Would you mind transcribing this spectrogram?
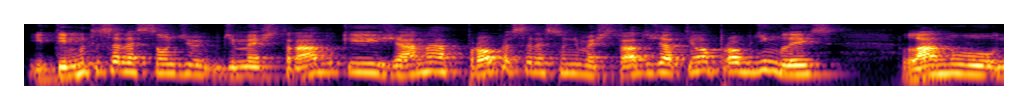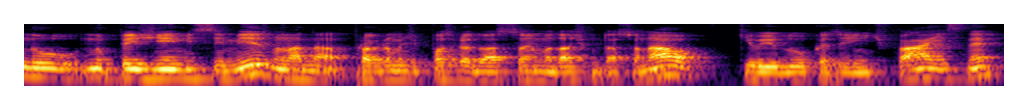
E tem muita seleção de, de mestrado que já na própria seleção de mestrado já tem uma prova de inglês. Lá no, no, no PGMC mesmo, lá no programa de pós-graduação em modelagem computacional, que eu e o Lucas a gente faz, né?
